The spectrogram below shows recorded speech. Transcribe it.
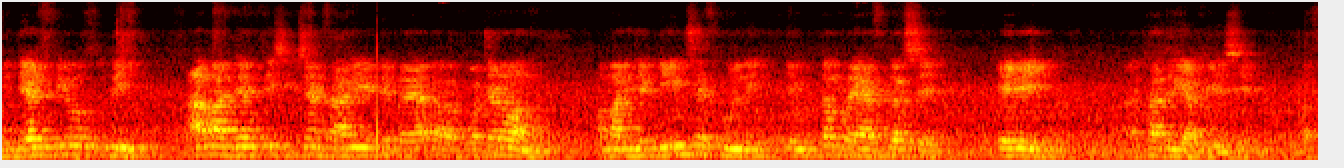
વિદ્યાર્થીઓ સુધી આ માધ્યમથી શિક્ષણ સારી રીતે પહોંચાડવાનું અમારી જે ટીમ છે સ્કૂલની, એ ઉત્તમ પ્રયાસ કરશે એવી ખાતરી આપીએ છીએ બસ.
